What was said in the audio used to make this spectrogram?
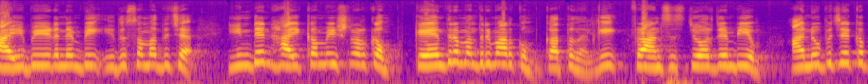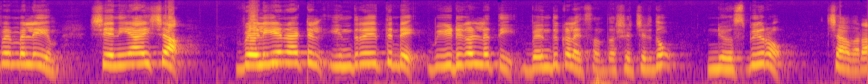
ഹൈബീഡൻ എം പി ഇതു സംബന്ധിച്ച് ഇന്ത്യൻ ഹൈക്കമ്മീഷണർക്കും കേന്ദ്രമന്ത്രിമാർക്കും കത്ത് നൽകി. ഫ്രാൻസിസ് ജോർജ് എം പിയും അനൂപ് ജേക്കബ് എം എൽ എയും ശനിയാഴ്ച വെളിയനാട്ടിൽ ഇന്ദ്രയത്തിന്റെ വീടുകളിലെത്തി ബന്ധുക്കളെ സന്ദർശിച്ചിരുന്നു. News bureau Chavara.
